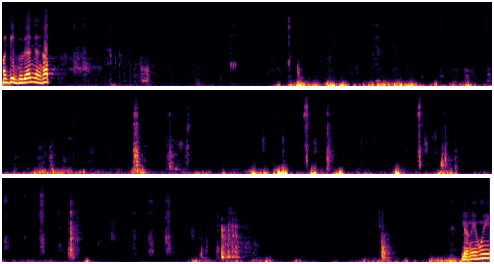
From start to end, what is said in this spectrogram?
มากินทุเรียนกันครับ เหลืองไอ้หุย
